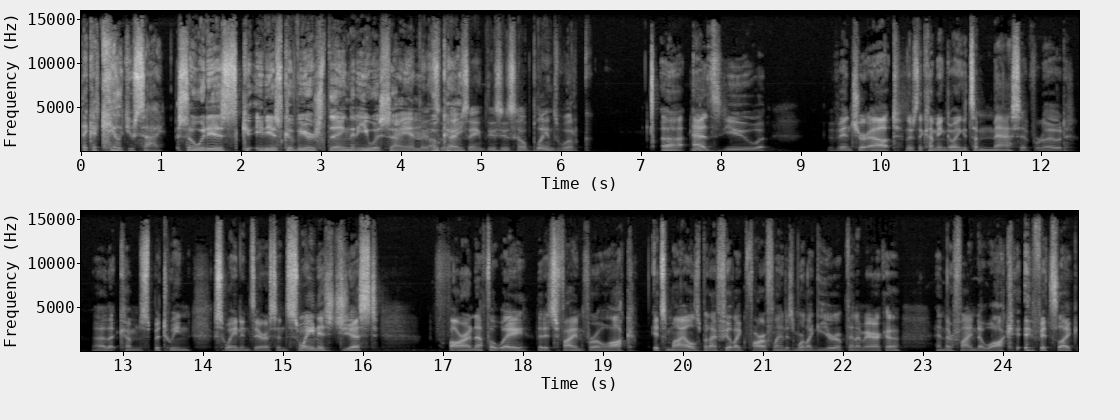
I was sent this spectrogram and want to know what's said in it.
They could kill you, Sai. So it is. It is Kavir's thing that he was saying. That's what okay. I'm saying. This is how planes work. Uh, as you venture out, there's the coming and going. It's a massive road uh, that comes between Swain and Zarison. Swain is just far enough away that it's fine for a walk. It's miles, but I feel like Farfland is more like Europe than America, and they're fine to walk if it's like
